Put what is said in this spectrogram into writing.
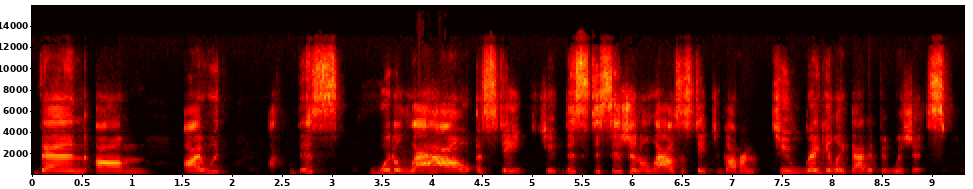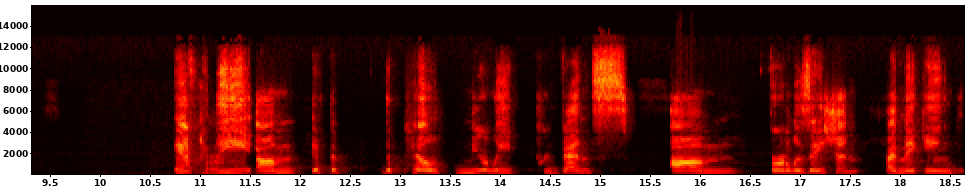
then um, I would, this would allow a state to, this decision allows a state to govern, to regulate that if it wishes. If right. the, um, if the, the pill merely prevents um, fertilization by making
